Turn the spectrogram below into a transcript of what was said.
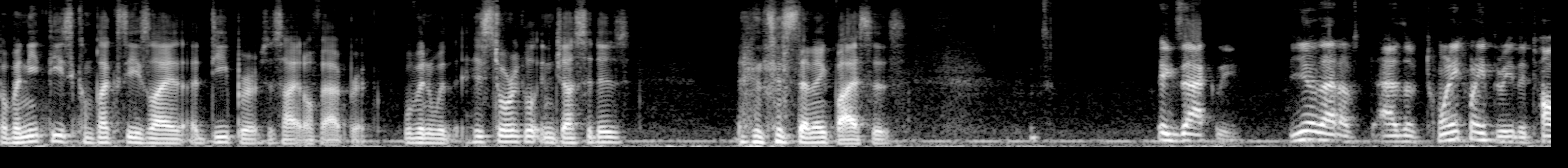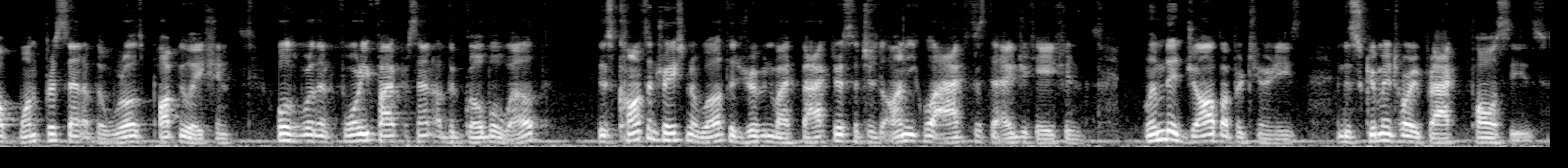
But beneath these complexities lies a deeper societal fabric, woven with historical injustices and systemic biases. Exactly. You know that as of 2023, the top 1% of the world's population holds more than 45% of the global wealth? This concentration of wealth is driven by factors such as unequal access to education, limited job opportunities, and discriminatory policies.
